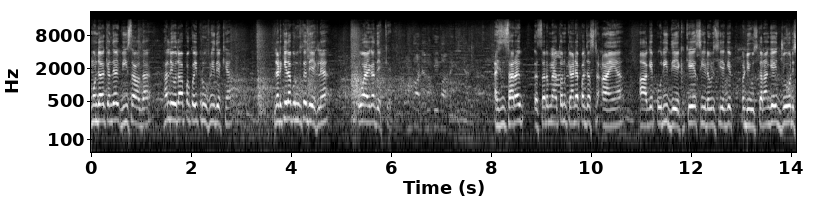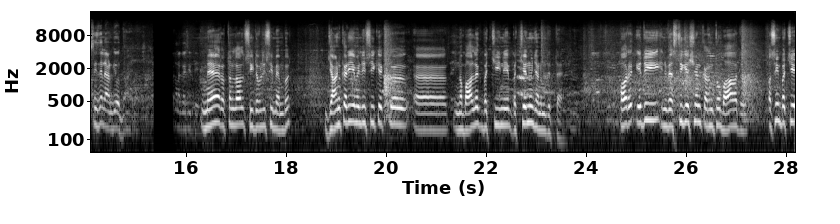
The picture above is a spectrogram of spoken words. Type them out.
ਮੁੰਡਾ ਕਹਿੰਦੇ 20 ਸਾਲ ਦਾ ਹਲੇ ਉਹਦਾ ਆਪਾਂ ਕੋਈ ਪ੍ਰੂਫ ਨਹੀਂ ਦੇਖਿਆ। ਲੜਕੀ ਦਾ ਪ੍ਰੂਫ ਤੇ ਦੇਖ ਲਿਆ। ਉਹ ਆਏਗਾ ਦੇਖ ਕੇ। ਤੁਹਾਡੇ ਵੱਲੋਂ ਕੀ ਕਾਰਵਾਈ ਕੀਤੀ ਜਾ ਰਹੀ ਹੈ? ਅਸੀਂ ਸਾਰਾ ਸਰ ਮੈਂ ਤੁਹਾਨੂੰ ਕਹਿਣ ਡਿਆ ਆਪਾਂ ਜਸਟ ਆਏ ਆ ਆ ਕੇ ਪੂਰੀ ਦੇਖ ਕੇ ਸੀਡਬਲਯੂਸੀ ਅੱਗੇ ਪ੍ਰੋਡਿਊਸ ਕਰਾਂਗੇ ਜੋ ਡਿਸੀਜਨ ਲੈਣਗੇ ਉਦਾਂ ਮੈਂ ਰਤਨ ਲਾਲ ਸੀਡਬਲਯੂਸੀ ਮੈਂਬਰ ਜਾਣਕਾਰੀ ਇਹ ਮਿਲੀ ਸੀ ਕਿ ਇੱਕ ਨਾਬਾਲਗ ਬੱਚੀ ਨੇ ਬੱਚੇ ਨੂੰ ਜਨਮ ਦਿੱਤਾ ਹੈ। ਔਰ ਇਹਦੀ ਇਨਵੈਸਟੀਗੇਸ਼ਨ ਕਰਨ ਤੋਂ ਬਾਅਦ ਅਸੀਂ ਬੱਚੇ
